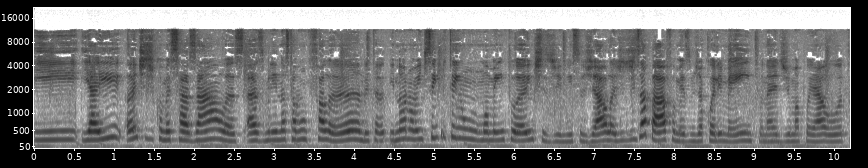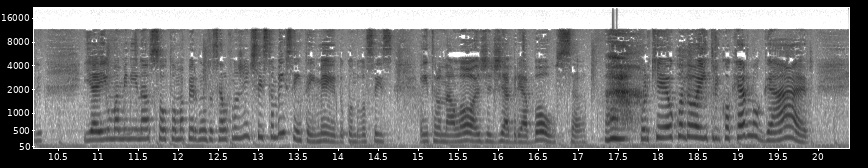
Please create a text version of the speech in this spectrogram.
E, e aí, antes de começar as aulas, as meninas estavam falando, e, ta- e normalmente sempre tem um momento antes de início de aula de desabafo mesmo, de acolhimento, né? De uma apoiar a outra. E aí uma menina soltou uma pergunta assim, ela falou, gente, vocês também sentem medo quando vocês entram na loja de abrir a bolsa? Porque eu, quando eu entro em qualquer lugar,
